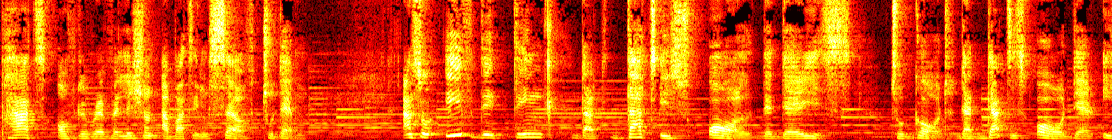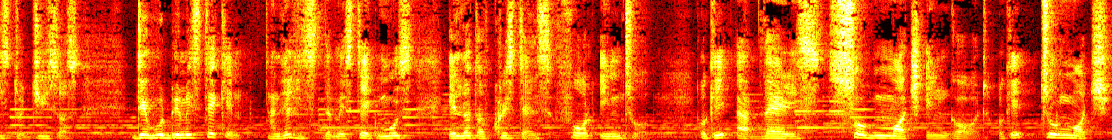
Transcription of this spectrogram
part of the revelation about himself to them. And so, if they think that that is all that there is to God, that that is all there is to Jesus, they would be mistaken. And this is the mistake most a lot of Christians fall into. Okay, uh, there is so much in God. Okay, too much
